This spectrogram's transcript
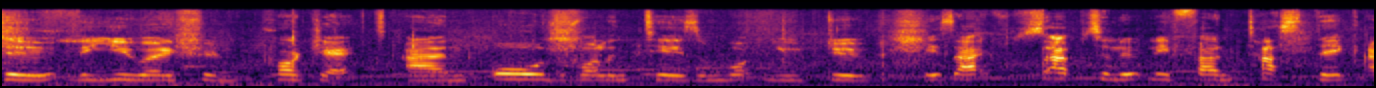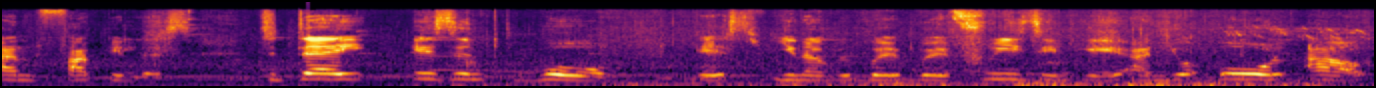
to the UOcean project and all the volunteers and what you do, it's absolutely fantastic and fabulous. Today isn't warm. It's you know we're, we're freezing here, and you're all out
